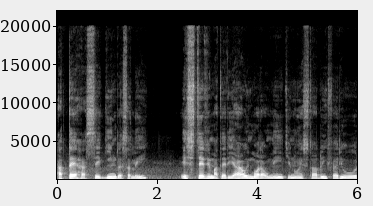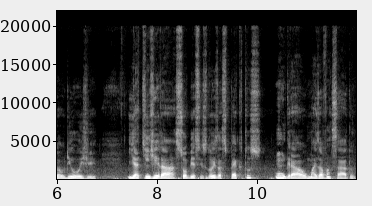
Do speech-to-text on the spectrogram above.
A terra, seguindo essa lei, esteve material e moralmente num estado inferior ao de hoje e atingirá, sob esses dois aspectos, um grau mais avançado.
